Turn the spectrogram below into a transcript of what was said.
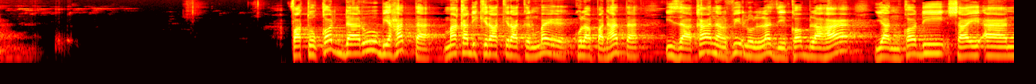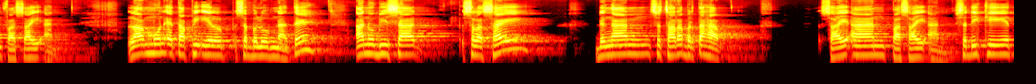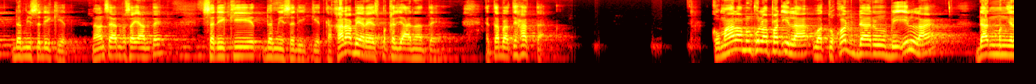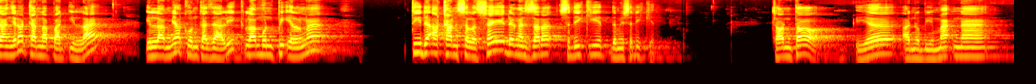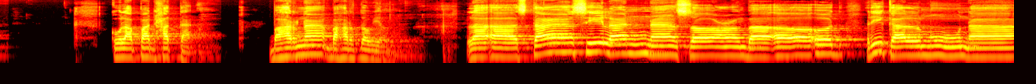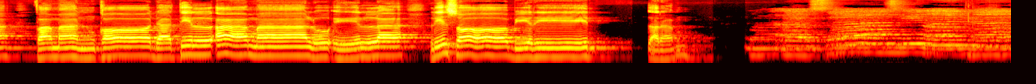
Fatuqaddaru bihatta maka dikira-kirakeun bae kulapad hatta iza kana fi'lul ladzi qablaha yanqadi sayan fasayan lamun eta fi'il sebelumna teh anu bisa selesai dengan secara bertahap sayan pasayan sedikit demi sedikit. Naon sayan pasayan teh? Sedikit demi sedikit. Kakara beres pekerjaan teh. Eta berarti hatta kumaha lamun ku lapad ila wa tuqaddaru bi illa dan mengira-ngirakan lapad illa ilam yakun kadzalik lamun fi'ilna tidak akan selesai dengan secara sedikit demi sedikit. Contoh iya anu bi makna kulapad hatta. Baharna bahar tawil. La astasilanna sa'ba'ud rikal muna. Faman qadatil amalu illa lisabirin saram.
